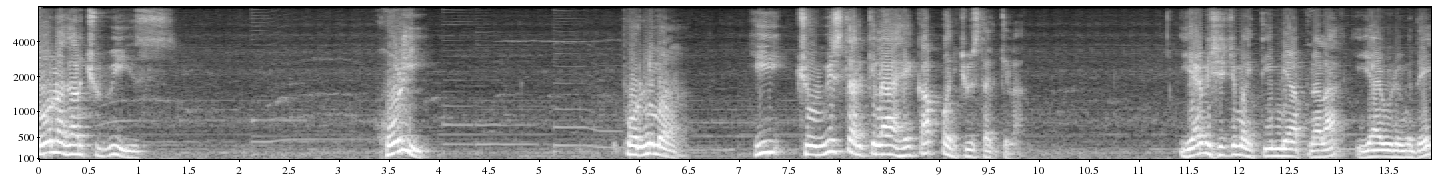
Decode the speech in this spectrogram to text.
दोन हजार चोवीस होळी पौर्णिमा ही चोवीस तारखेला आहे का पंचवीस तारखेला? याविषयीची माहिती मी आपणाला या व्हिडिओमध्ये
